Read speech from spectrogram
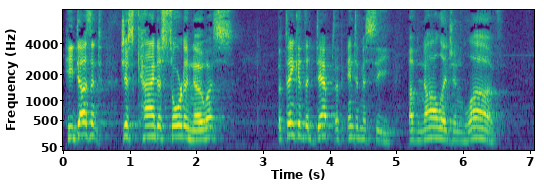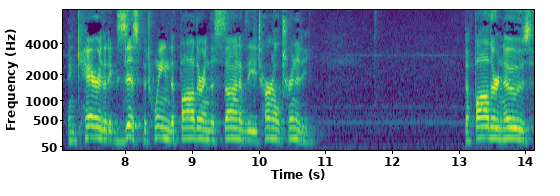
He doesn't just kind of sort of know us, but think of the depth of intimacy, of knowledge and love and care that exists between the Father and the Son of the eternal Trinity. The Father knows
